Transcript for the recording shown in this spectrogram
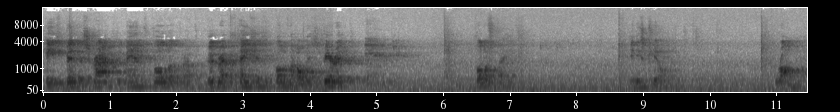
He's been described as a man full of, of good reputation, full of the Holy Spirit, full of faith. And he's killed. Wrong.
